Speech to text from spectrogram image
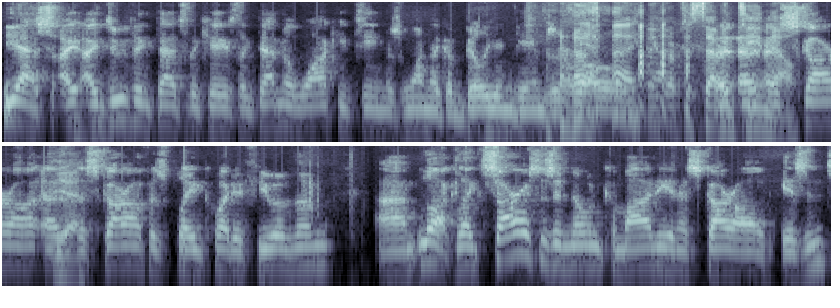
Yes, I, I, do think that's the case. Like that Milwaukee team has won like a billion games in a row. up to 17 now. Askarov, yeah. Has played quite a few of them. Um, look, like Saros is a known commodity and Askarov isn't.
